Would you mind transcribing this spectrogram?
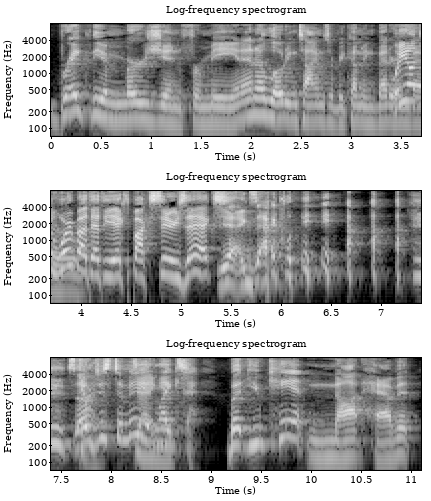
break the immersion for me. And I know loading times are becoming better. well, you don't and have to worry about that. The Xbox Series X. Yeah, exactly. so just to me, like, it. but you can't not have it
